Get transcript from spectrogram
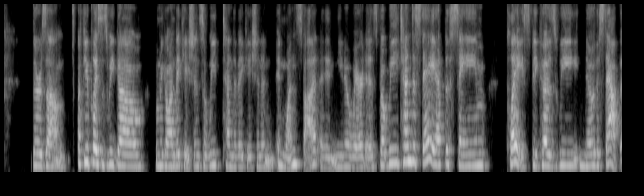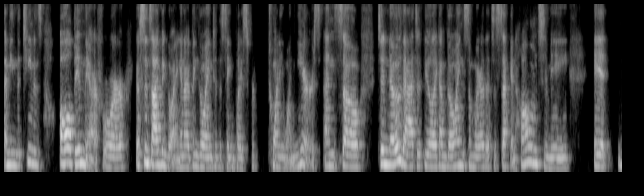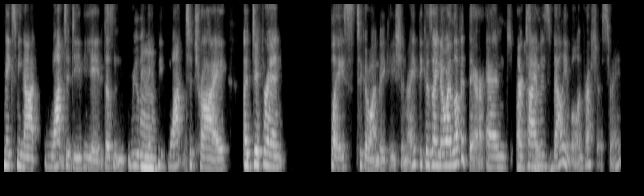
there's um a few places we go when we go on vacation so we tend to vacation in in one spot and you know where it is but we tend to stay at the same place because we know the staff i mean the team has all been there for you know, since i've been going and i've been going to the same place for 21 years. And so to know that, to feel like I'm going somewhere that's a second home to me, it makes me not want to deviate. It doesn't really mm. make me want to try a different place to go on vacation, right? Because I know I love it there and our Absolutely. time is valuable and precious, right?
